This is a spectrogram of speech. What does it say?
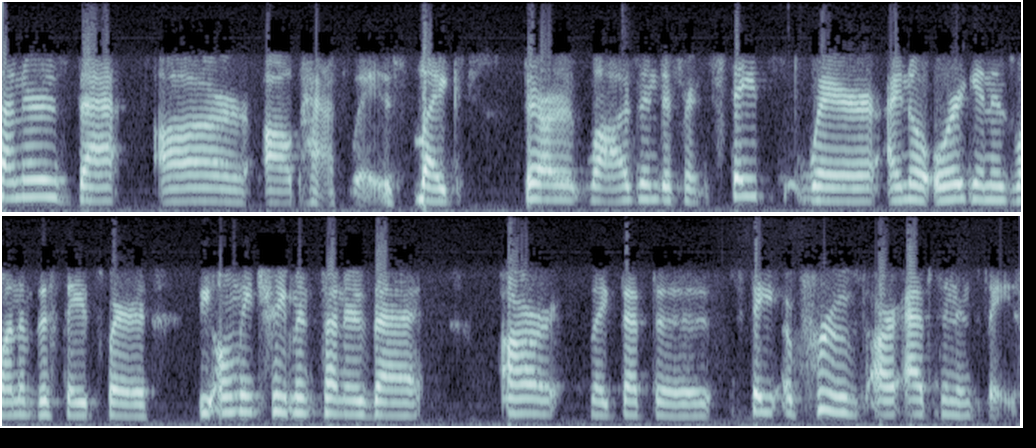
centers that are all pathways. Like there are laws in different states where I know Oregon is one of the states where the only treatment centers that are like that the state approves are abstinence based.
